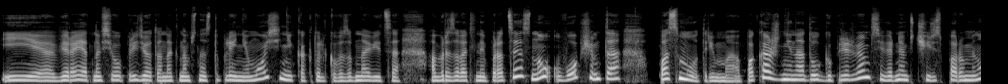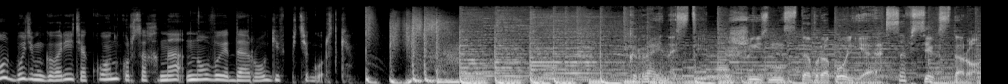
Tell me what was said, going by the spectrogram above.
и, вероятно всего, придет она к нам с наступлением осени, как только возобновится образовательный процесс. Ну, в общем-то, посмотрим. Пока же ненадолго прервемся, вернемся через пару минут, будем говорить о конкурсах на новые дороги в Пятигорске. Крайности. Жизнь Ставрополья со всех сторон.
